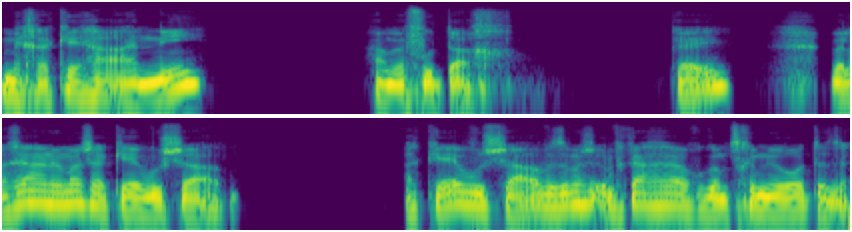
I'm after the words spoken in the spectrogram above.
מחכה האני המפותח, אוקיי? ולכן אני אומר שהכאב הוא שער. הכאב הוא שער וזה מה ש... וככה אנחנו גם צריכים לראות את זה.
